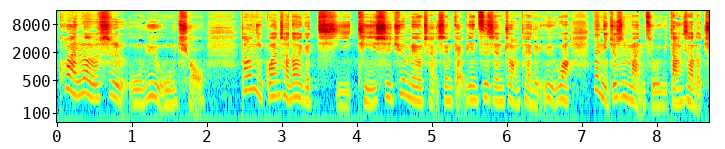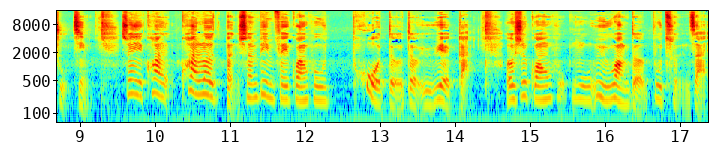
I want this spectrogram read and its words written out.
快乐是无欲无求。当你观察到一个提提示，却没有产生改变自身状态的欲望，那你就是满足于当下的处境。所以，快快乐本身并非关乎获得的愉悦感，而是关乎欲望的不存在，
